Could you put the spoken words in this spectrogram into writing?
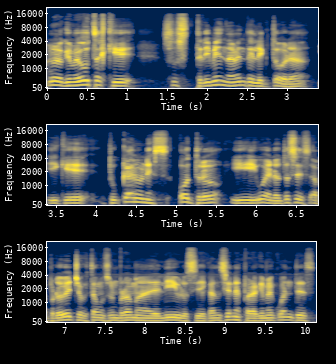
No, lo que me gusta es que sos tremendamente lectora y que tu canon es otro y bueno, entonces aprovecho que estamos en un programa de libros y de canciones para que me cuentes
